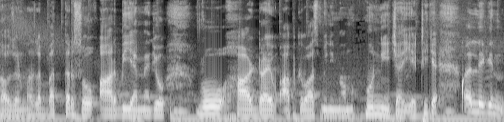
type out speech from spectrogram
थाउज़ेंड मतलब बहत्तर सौ आर बी एम है जो, वो हार्ड ड्राइव आपके पास मिनिमम होनी चाहिए, ठीक है? लेकिन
